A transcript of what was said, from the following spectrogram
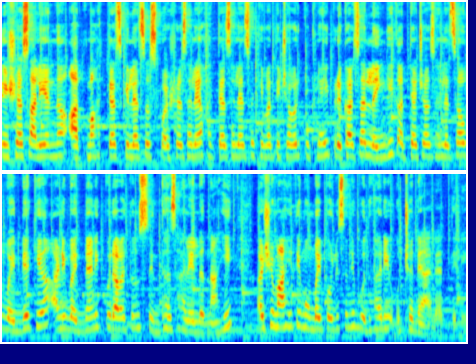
दिशा सालियांनं आत्महत्याच केल्याचं स्पष्ट झालं हत्या झाल्याचं किंवा तिच्यावर कुठल्याही प्रकारचा लैंगिक अत्याचार झाल्याचं वैद्यकीय आणि वैज्ञानिक पुराव्यातून सिद्ध झालेलं नाही. अशी माहिती मुंबई पोलिसांनी बुधवारी उच्च न्यायालयात दिली.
